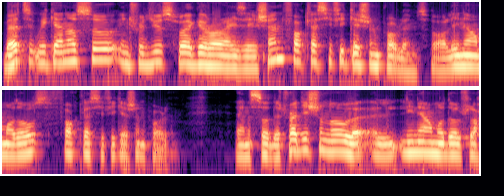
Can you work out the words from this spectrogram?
But we can also introduce regularization for classification problems, for linear models for classification problems. And so the traditional uh, linear model for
